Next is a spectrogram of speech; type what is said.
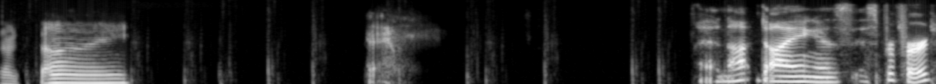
Don't die. Okay. And Uh, not dying is, is preferred.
